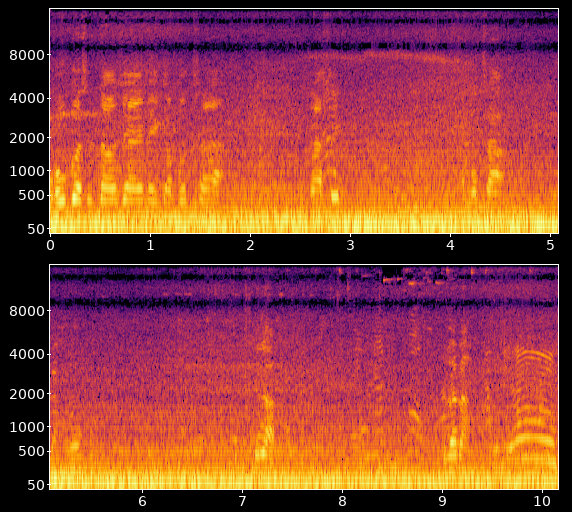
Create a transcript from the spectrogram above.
Hugas tao siya ay abot sa klase. Abot sa ilang room. Sila? Sila na? Yeah.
